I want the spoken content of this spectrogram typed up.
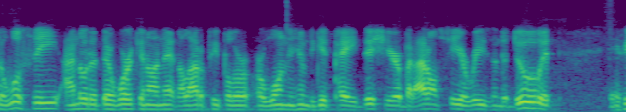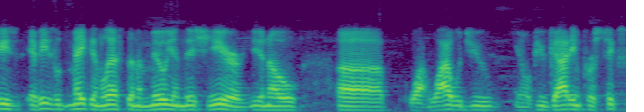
so we'll see. I know that they're working on that. A lot of people are, are wanting him to get paid this year, but I don't see a reason to do it if he's if he's making less than a million this year. You know, uh, why, why would you? You know, if you've got him for six,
